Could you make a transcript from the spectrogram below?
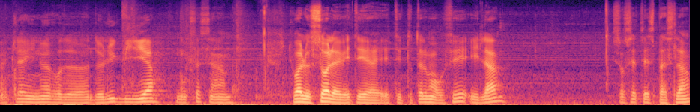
Avec là une œuvre de, Luc Billière. Donc ça c'est un... Tu vois, le sol avait été, été totalement refait. Et là, sur cet espace-là,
